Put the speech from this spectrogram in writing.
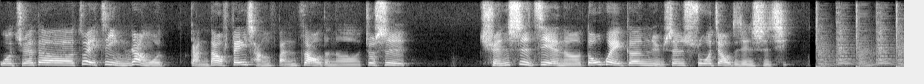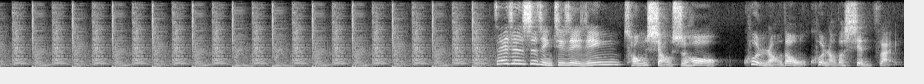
我觉得最近让我感到非常烦躁的呢，就是全世界呢都会跟女生说教这件事情。这件事情其实已经从小时候困扰到我，困扰到现在了。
